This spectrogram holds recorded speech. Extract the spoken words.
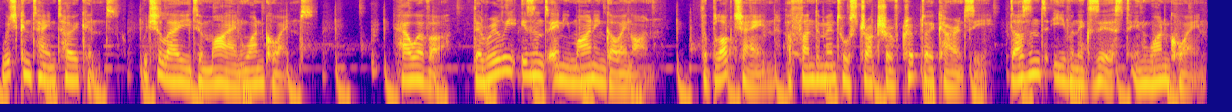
which contain tokens, which allow you to mine OneCoins. However, there really isn't any mining going on. The blockchain, a fundamental structure of cryptocurrency, doesn't even exist in OneCoin.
